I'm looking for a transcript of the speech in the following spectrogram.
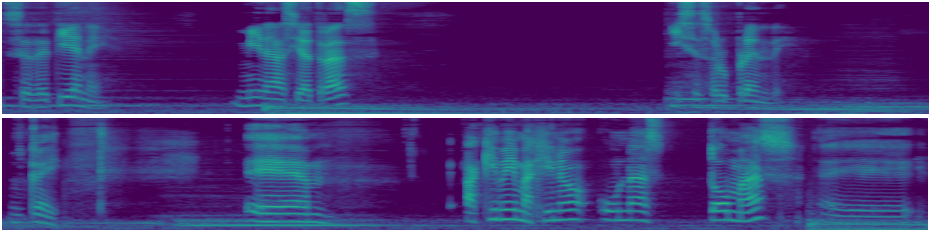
se detiene mira hacia atrás y se sorprende. Ok. Em, aquí me imagino unas tomas eh,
